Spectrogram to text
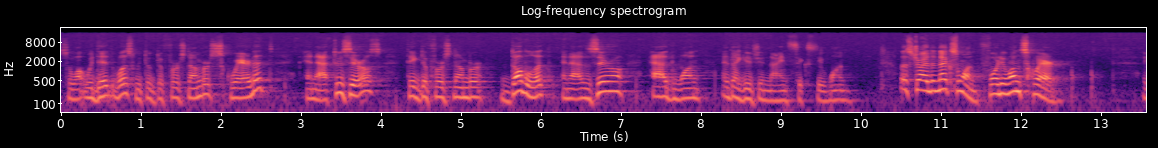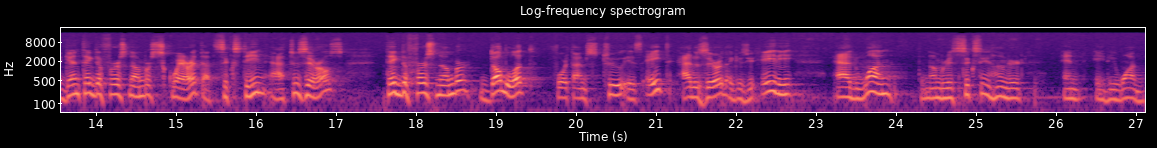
So what we did was we took the first number, squared it, and add two zeros. Take the first number, double it, and add a zero, add one, and that gives you 961. Let's try the next one, 41 squared. Again, take the first number, square it, that's 16, add two zeros. Take the first number, double it, 4 times 2 is 8, add a 0, that gives you 80, add 1, the number is 1681.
